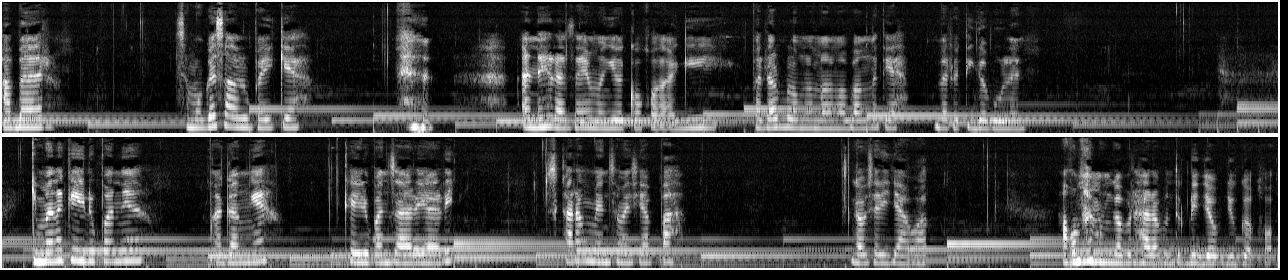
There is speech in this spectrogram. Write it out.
kabar? Semoga selalu baik ya. Aneh rasanya manggil Koko lagi, padahal belum lama-lama banget ya, baru tiga bulan. Gimana kehidupannya? Magangnya? Kehidupan sehari-hari? Sekarang main sama siapa? Gak usah dijawab. Aku memang gak berharap untuk dijawab juga kok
